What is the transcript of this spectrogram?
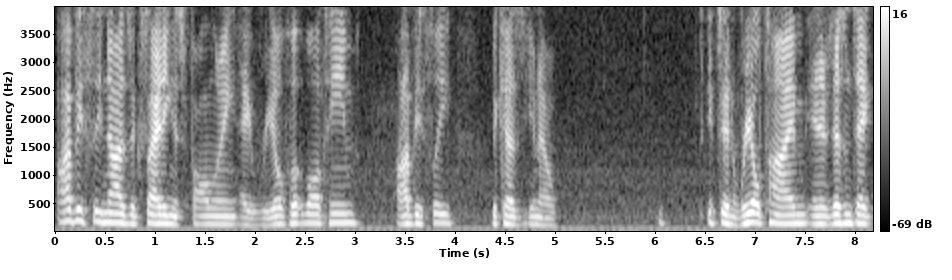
obviously not as exciting as following a real football team, obviously, because you know it's in real time and it doesn't take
